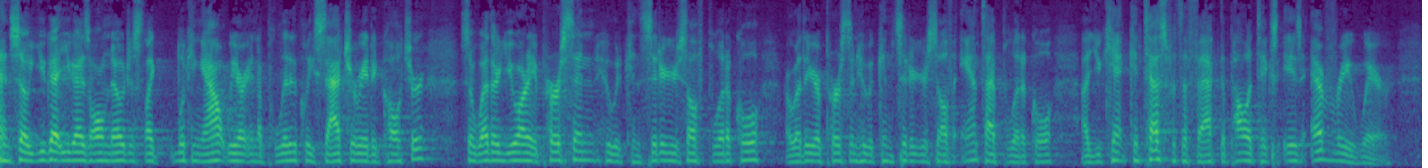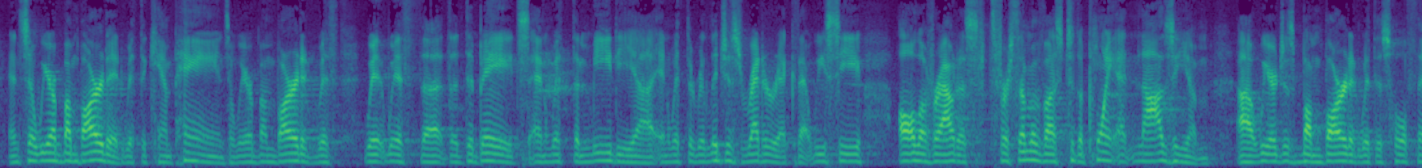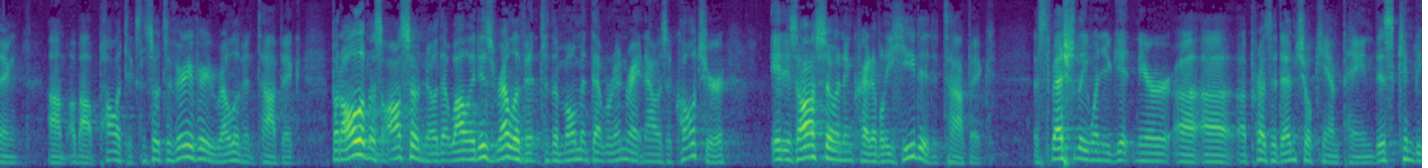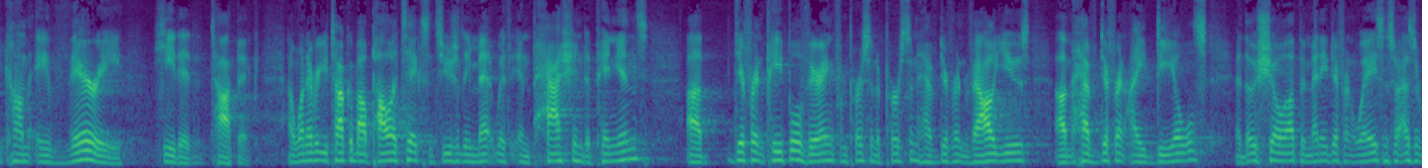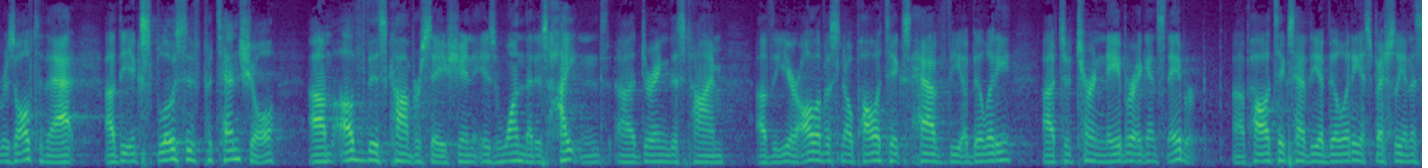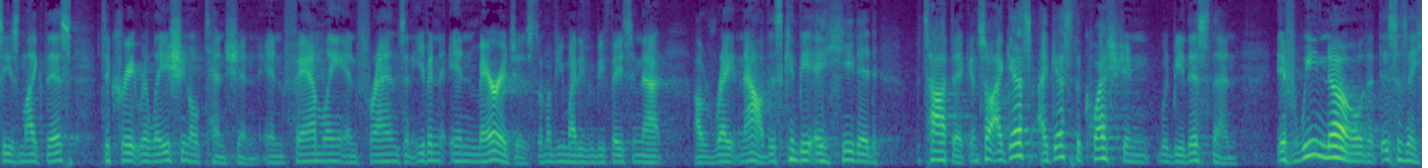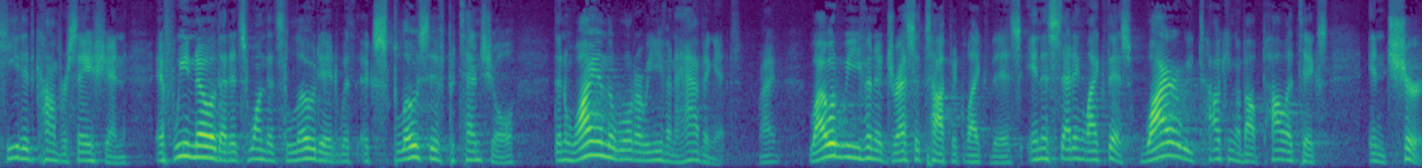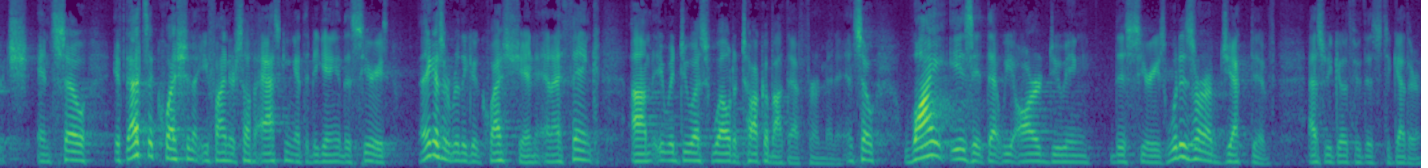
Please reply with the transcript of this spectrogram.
And so you, got, you guys all know, just like looking out, we are in a politically saturated culture. So whether you are a person who would consider yourself political or whether you're a person who would consider yourself anti political, uh, you can't contest with the fact that politics is everywhere. And so we are bombarded with the campaigns, and we are bombarded with, with, with the, the debates, and with the media, and with the religious rhetoric that we see all around us. For some of us, to the point at nauseum, uh, we are just bombarded with this whole thing um, about politics. And so it's a very, very relevant topic. But all of us also know that while it is relevant to the moment that we're in right now as a culture, it is also an incredibly heated topic, especially when you get near a, a, a presidential campaign. This can become a very heated topic. Uh, whenever you talk about politics, it's usually met with impassioned opinions. Uh, different people, varying from person to person, have different values, um, have different ideals, and those show up in many different ways. And so, as a result of that, uh, the explosive potential um, of this conversation is one that is heightened uh, during this time of the year. All of us know politics have the ability uh, to turn neighbor against neighbor. Uh, politics have the ability, especially in a season like this, to create relational tension in family and friends and even in marriages. Some of you might even be facing that uh, right now. This can be a heated topic. And so I guess, I guess the question would be this then. If we know that this is a heated conversation, if we know that it's one that's loaded with explosive potential, then why in the world are we even having it, right? Why would we even address a topic like this in a setting like this? Why are we talking about politics in church? And so, if that's a question that you find yourself asking at the beginning of this series, I think it's a really good question, and I think um, it would do us well to talk about that for a minute. And so, why is it that we are doing this series? What is our objective as we go through this together?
